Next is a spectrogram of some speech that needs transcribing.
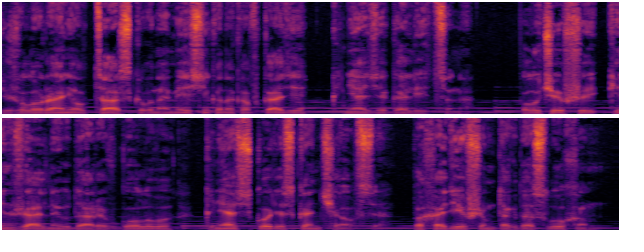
тяжело ранил царского наместника на Кавказе князя Голицына – Получивший кинжальные удары в голову, князь вскоре скончался. Походившим тогда слухом,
